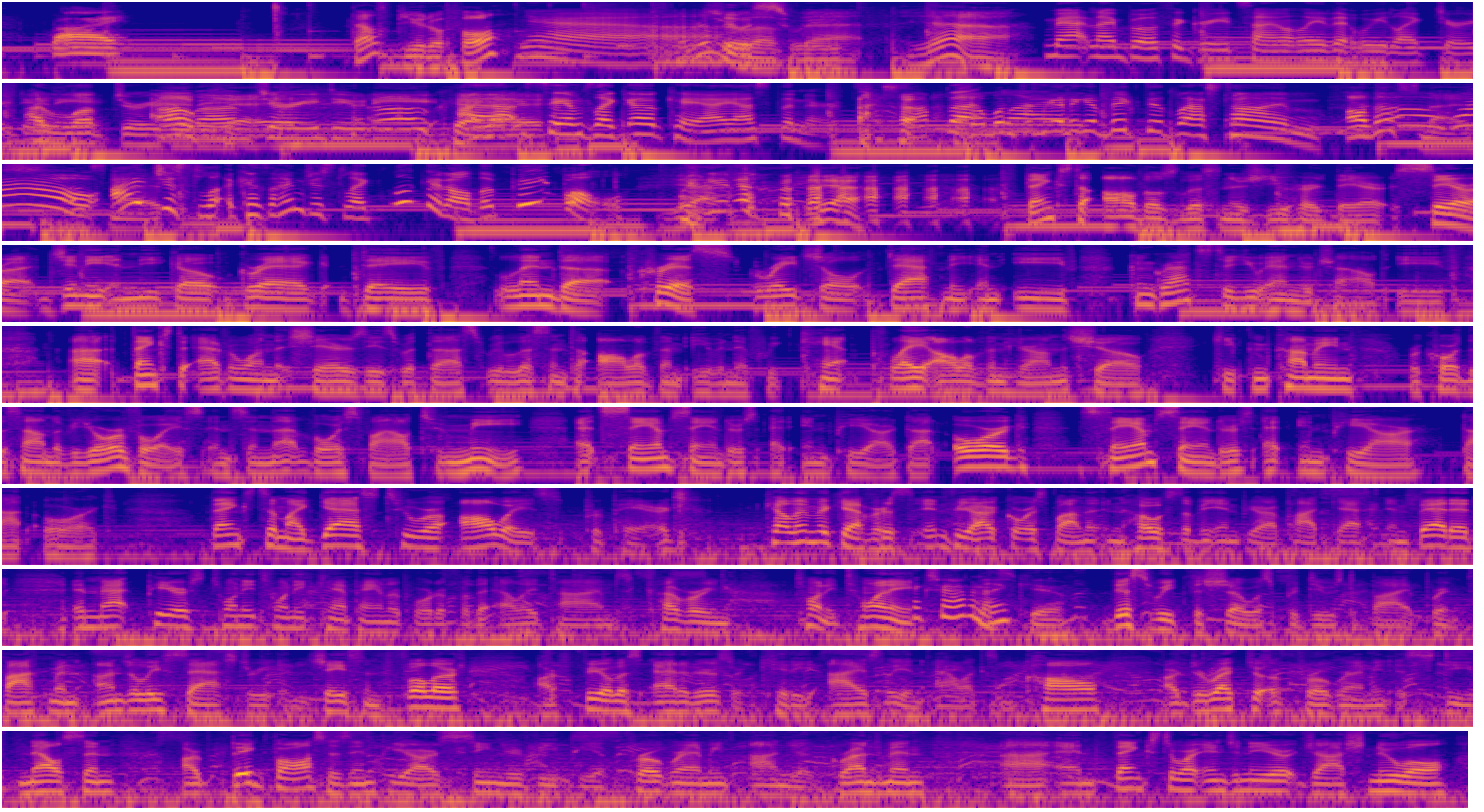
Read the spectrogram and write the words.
Bye. That was beautiful. Yeah. I really really love sweet. that. Yeah. Matt and I both agreed silently that we like jury duty. I love jury duty. I love Okay. jury duty. Okay. I got, Sam's like, okay, I asked the nerds. Stop But someone from like- getting evicted last time. Oh, that's oh, nice. wow. I just, because I'm just like, look at all the people. Yeah. You know? yeah. Thanks to all those listeners you heard there Sarah, Jenny and Nico, Greg, Dave, Linda, Chris, Rachel, Daphne, and Eve. Congrats to you and your child, Eve. Uh, thanks to everyone that shares these with us. We listen to all of them, even if we can't play all of them here on the show. Keep them coming. Record the sound of your voice and send that voice file to me at samsanders at npr.org. Sam Sanders at npr.org. Thanks to my guests who are always prepared. Kelly McEvers, NPR correspondent and host of the NPR podcast Embedded, and Matt Pearce, 2020 campaign reporter for the LA Times, covering 2020. Thanks for having us. Thank you. This week, the show was produced by Brent Baughman, Anjali Sastry, and Jason Fuller. Our fearless editors are Kitty Eisele and Alex McCall. Our director of programming is Steve Nelson. Our big boss is NPR's senior VP of programming, Anya Grundmann. Uh, and thanks to our engineer, Josh Newell.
